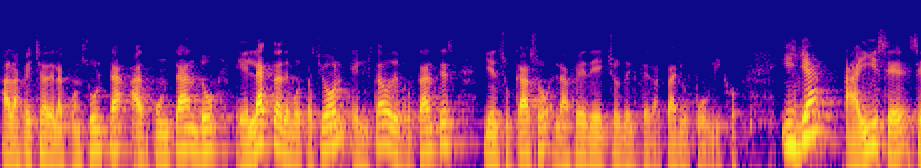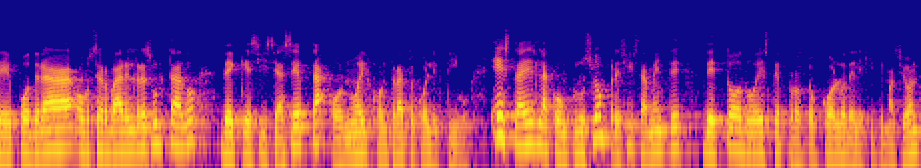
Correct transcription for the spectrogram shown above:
a la fecha de la consulta, adjuntando el acta de votación, el listado de votantes y en su caso la fe de hechos del fedatario público y ya ahí se, podrá observar el resultado de que si se acepta o no el contrato colectivo. Esta es la conclusión precisamente de todo este protocolo de legitimación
